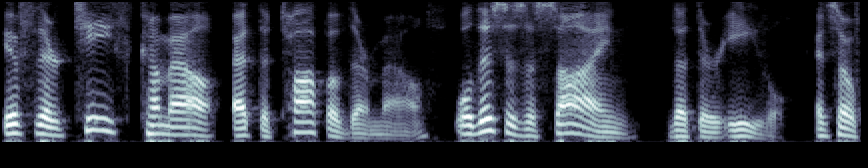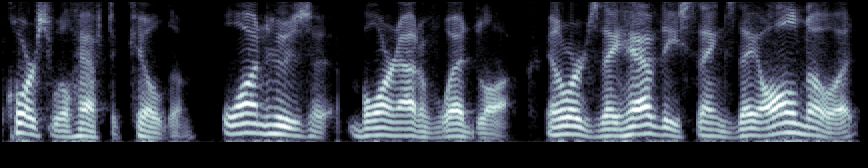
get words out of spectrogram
if their teeth come out at the top of their mouth, well, this is a sign that they're evil. And so, of course, we'll have to kill them. One who's uh, born out of wedlock in other words, they have these things, they all know it,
